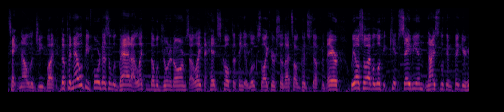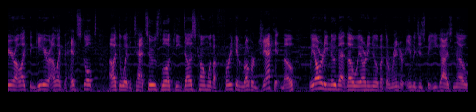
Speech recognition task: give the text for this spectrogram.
technology, but the Penelope Ford doesn't look bad. I like the double jointed arms. I like the head sculpt. I think it looks like her, so that's all good stuff for there. We also have a look at Kip Sabian. Nice looking figure here. I like the gear. I like the head sculpt. I like the way the tattoos look. He does come with a freaking rubber jacket, though. We already knew that, though. We already knew about the render images, but you guys know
